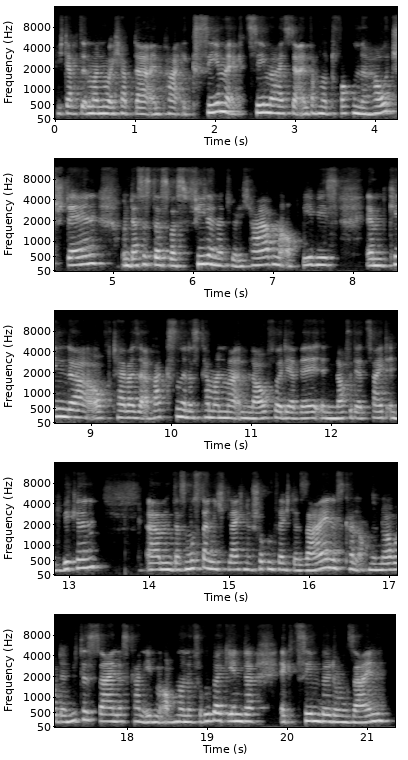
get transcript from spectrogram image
Ich dachte immer nur, ich habe da ein paar Ekzeme. Ekzeme heißt ja einfach nur trockene Hautstellen. Und das ist das, was viele natürlich haben, auch Babys, ähm, Kinder, auch teilweise Erwachsene. Das kann man mal im Laufe der Welt, im Laufe der Zeit entwickeln. Ähm, das muss dann nicht gleich eine Schuppenflechte sein. Es kann auch eine Neurodermitis sein. Es kann eben auch nur eine vorübergehende Ekzembildung sein.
